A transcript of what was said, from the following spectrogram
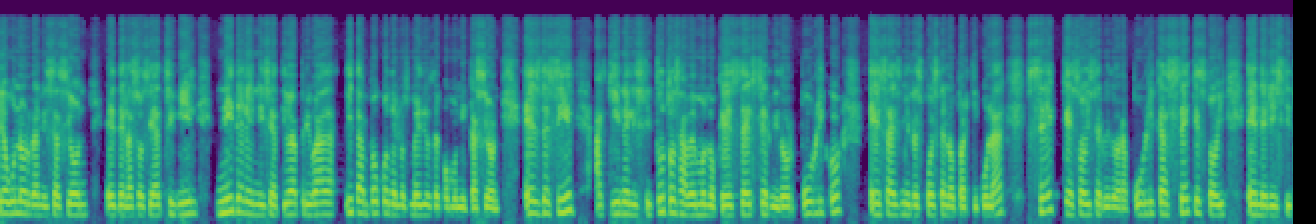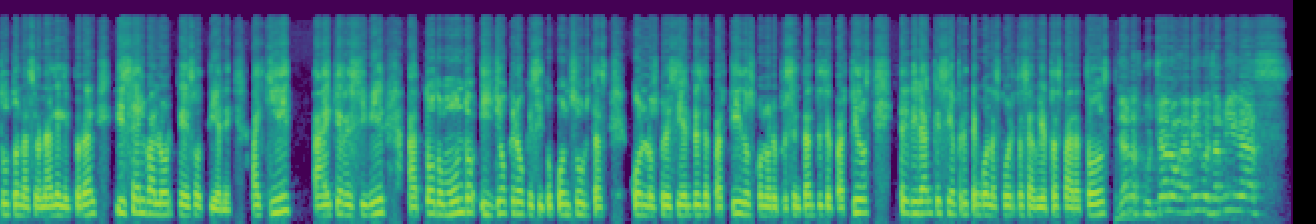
de una organización eh, de la sociedad civil, ni de la iniciativa privada y tampoco de los medios de comunicación. Es decir, aquí en el instituto sabemos lo que es ser servidor público. Esa es mi respuesta en lo particular. Sé que soy servidora pública, sé que estoy en el Instituto Nacional Electoral y sé el valor que eso tiene. Aquí hay que recibir a todo mundo y yo creo que si tú consultas con los presidentes de partidos, con los representantes de partidos, te dirán que siempre tengo las puertas abiertas para todos. Ya lo escucharon amigos y amigas.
